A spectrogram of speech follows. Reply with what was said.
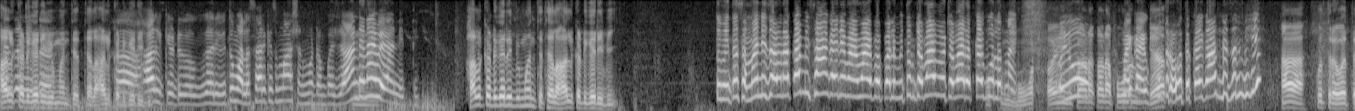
हलकट गरिबी आहे. म्हणतात त्याला हलकट हा, गरिबी. हलकट गरिबी. तुम्हाला सारखेच माशन मटण पाहिजे. अंडे नाही बाई आणत ती. हलकट गरिबी म्हणते त्याला हलकट गरिबी. तुम्ही तसं म्हणे जाऊ नका. मी सांगायला माझ्या माय बापाला मी तुमच्या माय बापाच्या बाहेर काय बोलत नाही. मोठा आहे, अयो, काढा, काढा, पोळा बाई, काय घ्या. कुत्रं होतं काय गाडलं जण मी हे? हा कुत्र होत.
